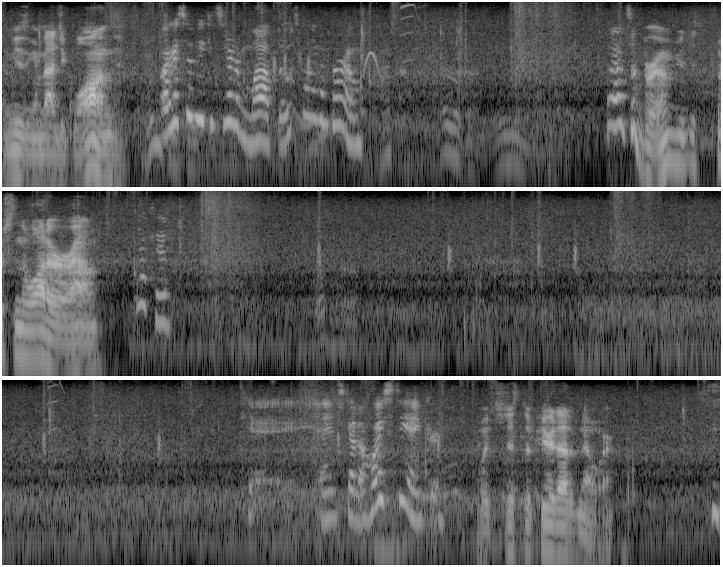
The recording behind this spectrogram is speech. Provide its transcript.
I'm using a magic wand. I guess it would be considered a mop, but it's more like a broom. That's a broom. You're just pushing the water around. Okay. Okay, and it's gotta hoist the anchor. Which just appeared out of nowhere.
